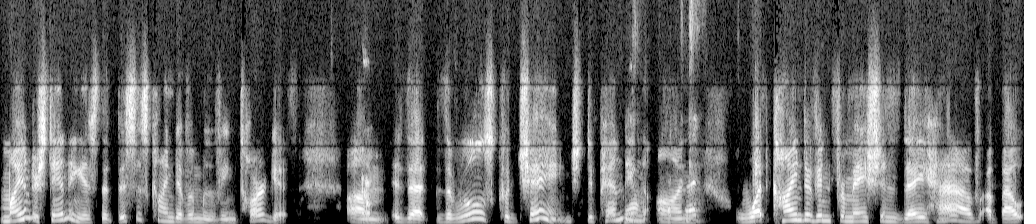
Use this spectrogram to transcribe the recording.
my understanding is that this is kind of a moving target. Um, yep. That the rules could change depending yeah, on what kind of information they have about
